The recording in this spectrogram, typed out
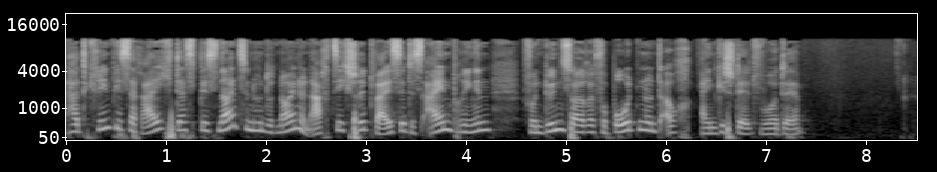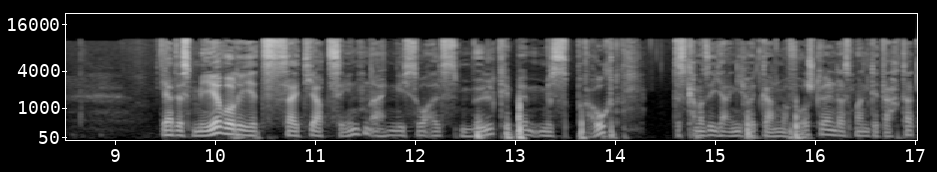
hat Greenpeace erreicht, dass bis 1989 schrittweise das Einbringen von Dünnsäure verboten und auch eingestellt wurde. Ja, das Meer wurde jetzt seit Jahrzehnten eigentlich so als Müllkippe missbraucht das kann man sich eigentlich heute gar nicht mehr vorstellen, dass man gedacht hat,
